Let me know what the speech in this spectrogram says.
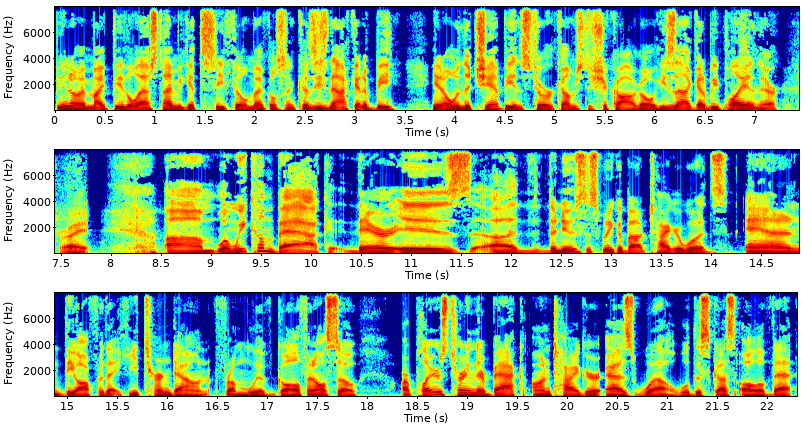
you know it might be the last time you get to see Phil Mickelson because he's not going to be. You know, when the Champions Tour comes to Chicago, he's not going to be playing there. Right. Um, when we come back, there is uh, the news this week about Tiger Woods and the offer that he turned down from LIV Golf, and also are players turning their back on Tiger as well. We'll discuss all of that.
